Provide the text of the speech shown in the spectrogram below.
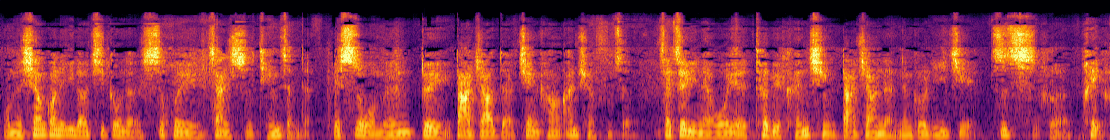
我们相关的医疗机构呢是会暂时停诊的，也是我们对大家的健康安全负责。在这里呢，我也特别恳请大家呢能够理解、支持和配合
